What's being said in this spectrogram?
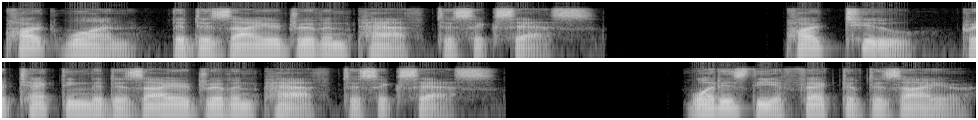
Part 1 The Desire Driven Path to Success. Part 2 Protecting the Desire Driven Path to Success. What is the effect of desire?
